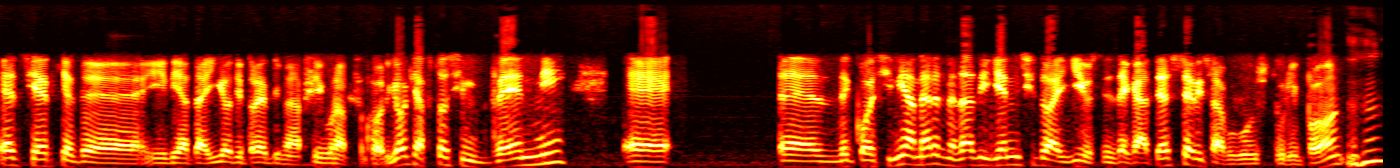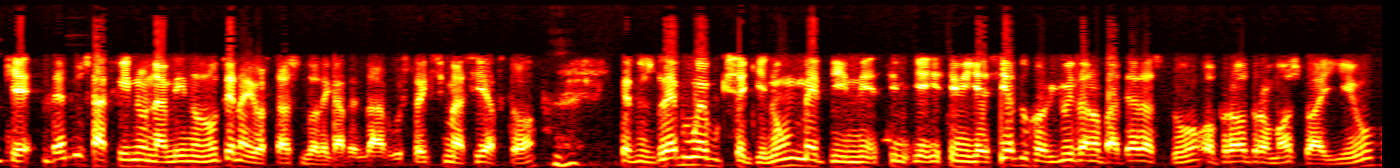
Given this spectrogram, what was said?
Έτσι έρχεται η διαταγή ότι πρέπει να φύγουν από το χωριό και αυτό συμβαίνει ε, ε, 21 μέρες μετά τη γέννηση του Αγίου, στις 14 Αυγούστου λοιπον και δεν τους αφήνουν να μείνουν ούτε να γιορτάσουν το 15 Αυγούστου, έχει σημασία και τους βλέπουμε που ξεκινούν με την, στην, στην ηγεσία του χωριού ήταν ο πατέρας του, ο πρόδρομος του Αγίου,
